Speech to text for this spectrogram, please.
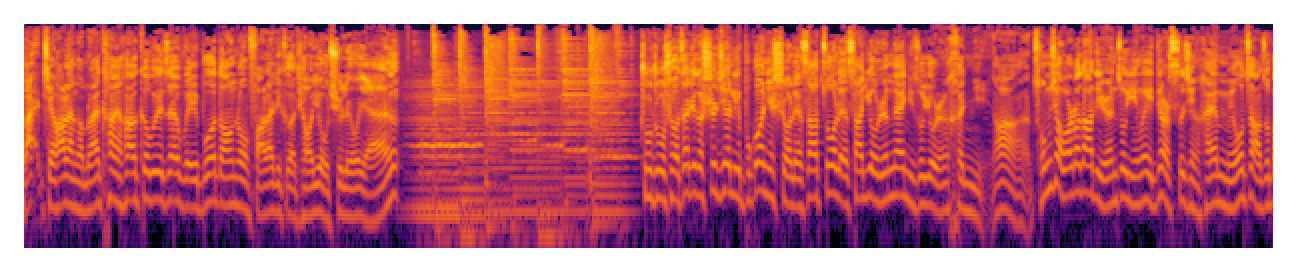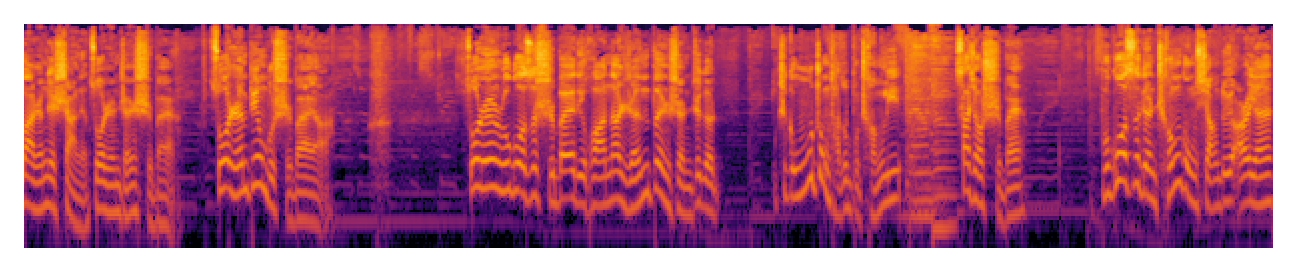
来，接下来我们来看一下各位在微博当中发来的各条有趣留言。猪猪说，在这个世界里，不管你说了啥，做了啥，有人爱你就有人恨你啊！从小玩到大的人，就因为一点事情还没有咋就把人给删了，做人真失败。做人并不失败啊，做人如果是失败的话，那人本身这个这个物种它就不成立。啥叫失败？不过是跟成功相对而言，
